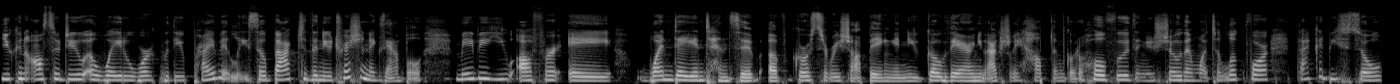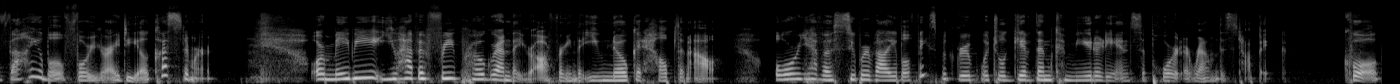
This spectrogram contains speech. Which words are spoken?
You can also do a way to work with you privately. So, back to the nutrition example, maybe you offer a one day intensive of grocery shopping and you go there and you actually help them go to Whole Foods and you show them what to look for. That could be so valuable for your ideal customer. Or maybe you have a free program that you're offering that you know could help them out. Or you have a super valuable Facebook group which will give them community and support around this topic cool.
